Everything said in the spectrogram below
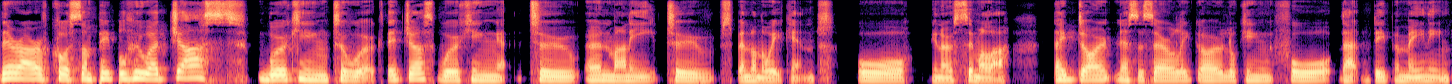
There are, of course, some people who are just working to work. They're just working to earn money to spend on the weekend or, you know, similar. They don't necessarily go looking for that deeper meaning.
